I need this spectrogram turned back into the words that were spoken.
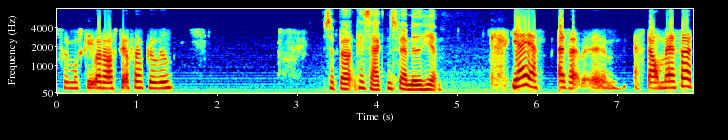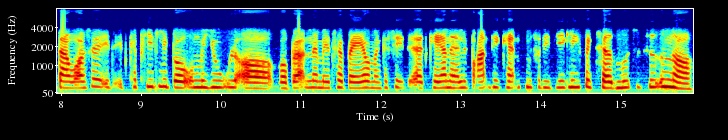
så måske var det også derfor, jeg blev ved. Så børn kan sagtens være med her? Ja, ja. Altså, øh, altså der er jo masser, der er jo også et, et kapitel i bogen med jul, og hvor børnene er med til at bage, og man kan se, at kagerne er lidt brændt i kanten, fordi de ikke lige fik taget dem ud til tiden, og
